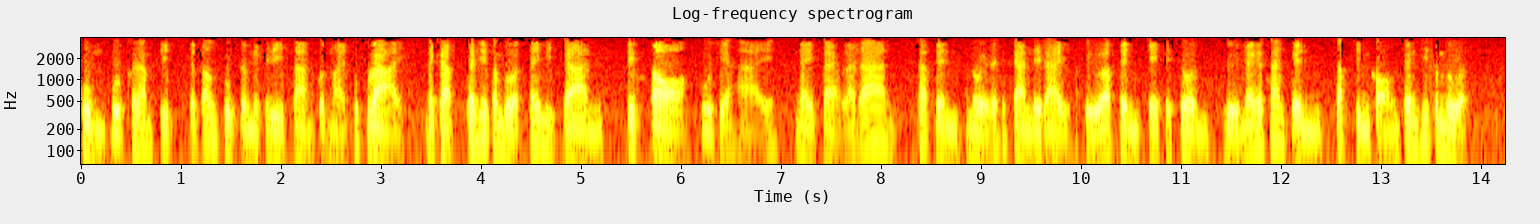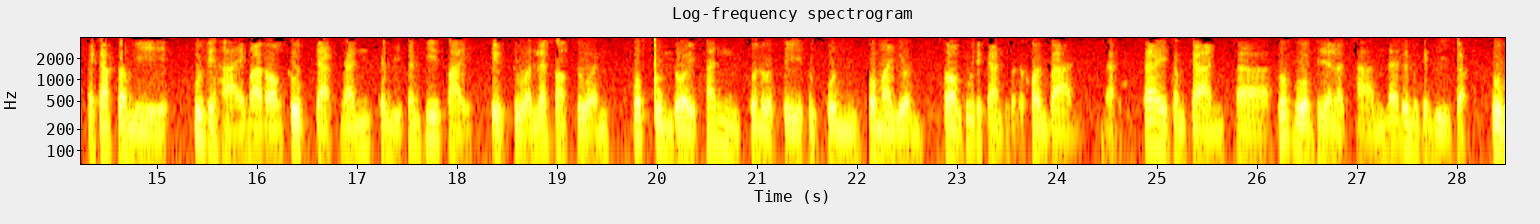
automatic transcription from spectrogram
กลุ่มผู้กระทำผิดจะต้องถูกดำเนินคดีตามกฎหมายทุกรายนะครับเจ้าที่ตำรวจได้มีการติดต่อผู้เสียหายในแต่ละด้าน ถ้าเป็นหน่วยราชการใดๆ หรือว่าเป็นเอกชน หรือแม้กระทั่งเป็นทรัพย์สินของเจ้าหน้าที่ตำรวจนะครับก็มีผู้เสียหายมาร้องทุกข์จากนั้นจะมีท่านที่ฝ่ายสืบสวนและสอบสวนควบคุมโดยท่านพลตรวจตรีสุคุณปมายนรองผู้จัดการตำรวจนครบาลนะ ได้ทำการเอ่อรวบรวมพยานหลักฐาน และดำเนินคดีกับกลุ่ม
